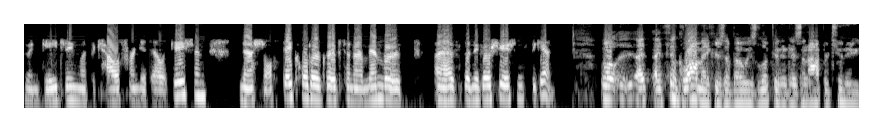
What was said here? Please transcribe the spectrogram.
to engaging with the California delegation, national stakeholder groups, and our members as the negotiations begin. Well, I, I, think lawmakers have always looked at it as an opportunity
